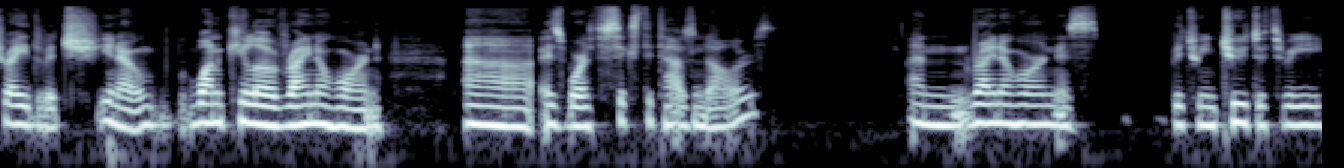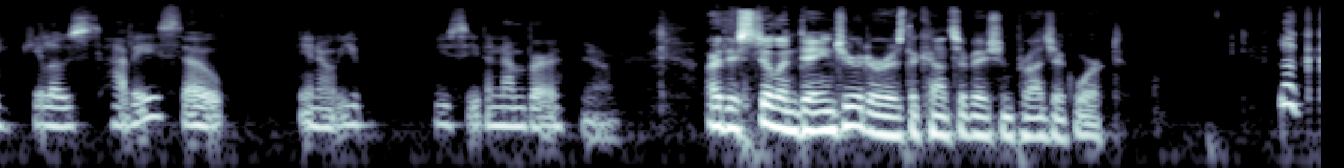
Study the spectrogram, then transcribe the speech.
trade, which you know one kilo of rhino horn uh, is worth sixty thousand dollars, and rhino horn is between two to three kilos heavy. So you know you you see the number. Yeah. Are they still endangered, or has the conservation project worked? Look,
